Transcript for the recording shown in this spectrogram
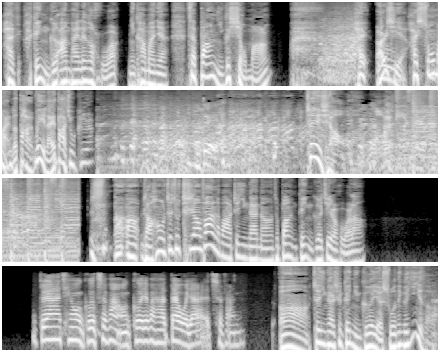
还还给你哥安排了个活你看没见，在帮你个小忙，还而且还收买了大未来大舅哥。对，这小子，啊啊，然后这就吃上饭了吧？这应该呢，就帮你给你哥介绍活了。对啊，请我哥吃饭，我哥就把他带我家来吃饭。啊，这应该是跟你哥也说那个意思了，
